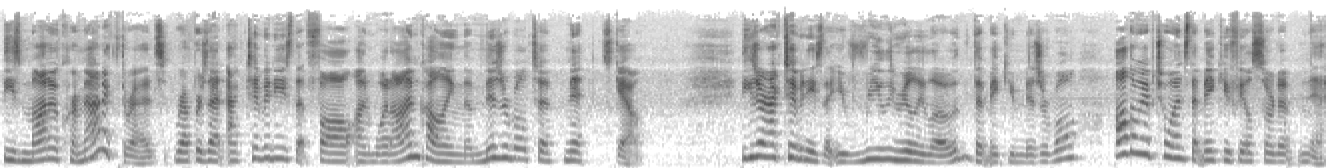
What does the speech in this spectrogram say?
These monochromatic threads represent activities that fall on what I'm calling the miserable to meh scale. These are activities that you really, really loathe, that make you miserable, all the way up to ones that make you feel sort of meh.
